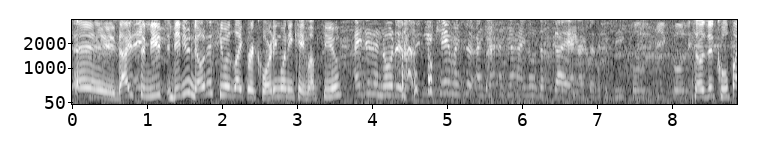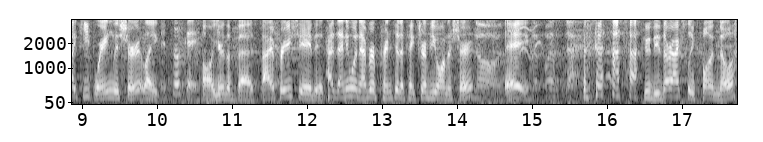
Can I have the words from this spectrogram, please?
Hey, nice to meet you. Did you notice he was like recording when he came up to you? I didn't notice. When you came, I said, I, yeah, yeah, I know this guy. And I said, okay, be cool, be cool. So is it cool if I keep wearing the shirt? Like, it's okay. oh, you're the best. I appreciate it. Has anyone ever printed a picture of you on a shirt? No, Hey. the first time. Dude, these are actually fun, Noah.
